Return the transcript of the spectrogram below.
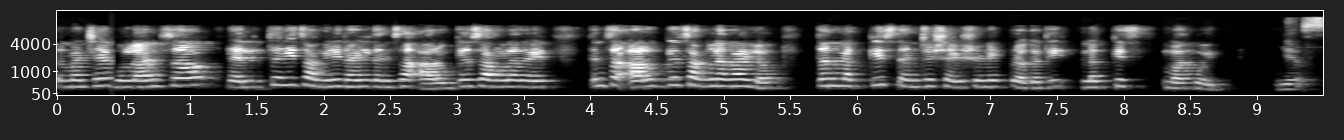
तर म्हणजे मुलांचं हेल्थही चांगली राहील त्यांचं आरोग्य चांगलं राहील त्यांचं आरोग्य चांगलं राहिलं तर नक्कीच त्यांची शैक्षणिक प्रगती नक्कीच होईल. येस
